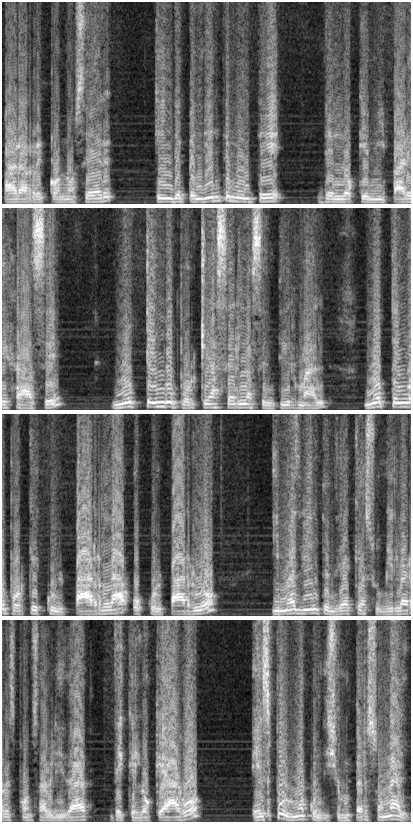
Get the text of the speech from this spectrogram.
para reconocer que independientemente de lo que mi pareja hace, no tengo por qué hacerla sentir mal, no tengo por qué culparla o culparlo, y más bien tendría que asumir la responsabilidad de que lo que hago es por una condición personal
